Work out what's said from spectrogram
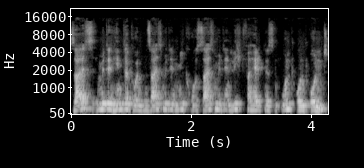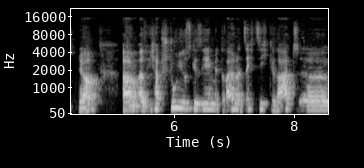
Sei es mit den Hintergründen, sei es mit den Mikros, sei es mit den Lichtverhältnissen und, und, und, ja. Ähm, also ich habe Studios gesehen mit 360 Grad äh,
